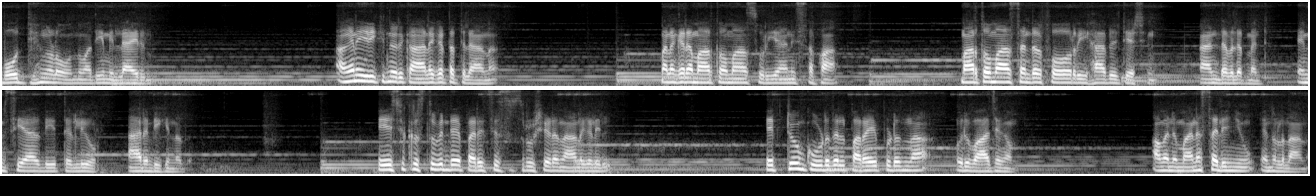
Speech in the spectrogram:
ബോധ്യങ്ങളോ ഒന്നും അധികമില്ലായിരുന്നു അങ്ങനെ ഇരിക്കുന്ന ഒരു കാലഘട്ടത്തിലാണ് മലങ്കര മാർത്തോമാ സുറിയാനി സഭ Marthoma centre for rehabilitation and development M C R D Thelliyoor ആരംഭിക്കുന്നത്. യേശുക്രിസ്തുവിന്റെ പരസ്യ ശുശ്രൂഷയുടെ നാളുകളിൽ ഏറ്റവും കൂടുതൽ പറയപ്പെടുന്ന ഒരു വാചകം അവന് മനസ്സലിഞ്ഞു എന്നുള്ളതാണ്.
